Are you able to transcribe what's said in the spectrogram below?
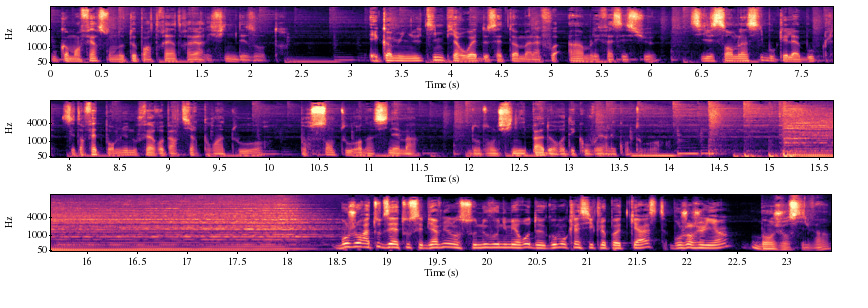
ou comment faire son autoportrait à travers les films des autres. Et comme une ultime pirouette de cet homme à la fois humble et facétieux, s'il semble ainsi boucler la boucle, c'est en fait pour mieux nous faire repartir pour un tour, pour 100 tours d'un cinéma dont on ne finit pas de redécouvrir les contours. Bonjour à toutes et à tous et bienvenue dans ce nouveau numéro de Gaumont Classique le podcast. Bonjour Julien. Bonjour Sylvain.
